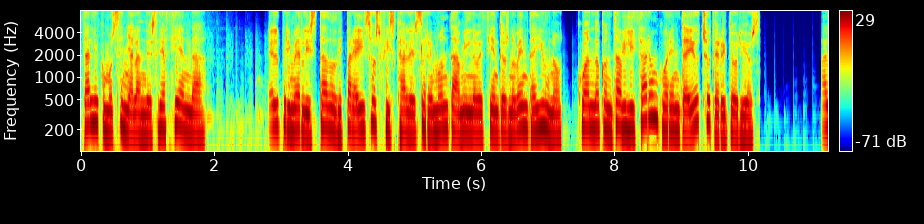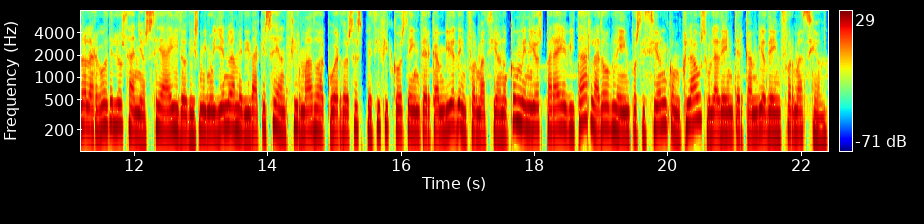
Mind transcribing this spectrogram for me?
tal y como señalan desde Hacienda. El primer listado de paraísos fiscales se remonta a 1991, cuando contabilizaron 48 territorios. A lo largo de los años se ha ido disminuyendo a medida que se han firmado acuerdos específicos de intercambio de información o convenios para evitar la doble imposición con cláusula de intercambio de información.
